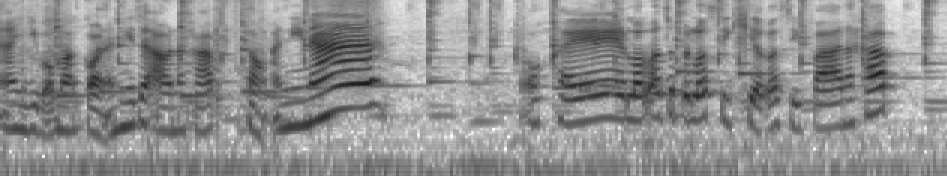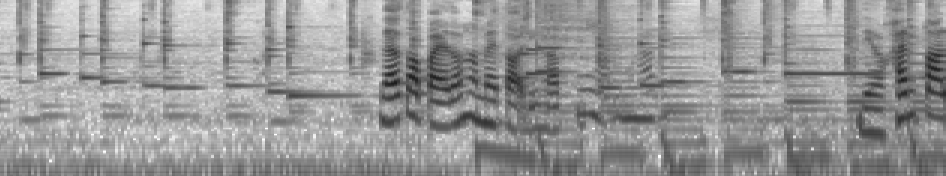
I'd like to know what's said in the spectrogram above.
อะหยิบออกมาก่อนอันที่จะเอานะครับสองอันนี้นะ โอเครถเราจะเป็นรถสีเขียวกับสีฟ้านะครับ แล้วต่อไปต้องทำอะไรต่อดีครับ เนี่ยครับเดี๋ยวขั้นตอน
